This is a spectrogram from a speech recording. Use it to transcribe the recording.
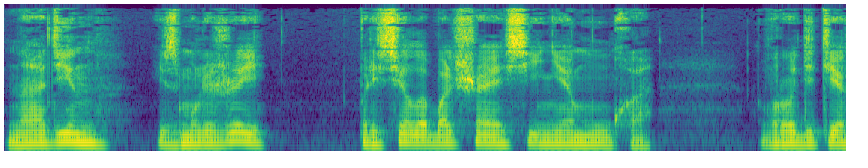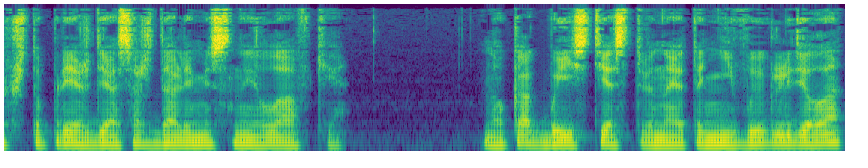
На один из муляжей присела большая синяя муха, вроде тех, что прежде осаждали мясные лавки. Но как бы естественно это ни выглядело,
